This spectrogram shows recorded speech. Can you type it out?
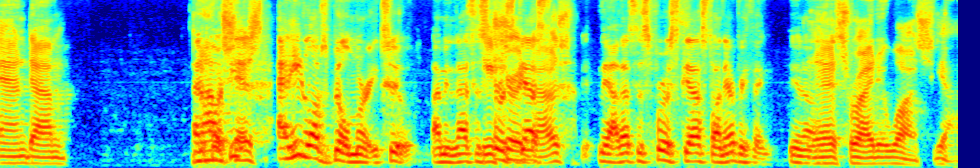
And um, And of course, he, and he loves Bill Murray too. I mean, that's his first sure guest. does. Yeah, that's his first guest on everything. You know. That's right. It was. Yeah.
